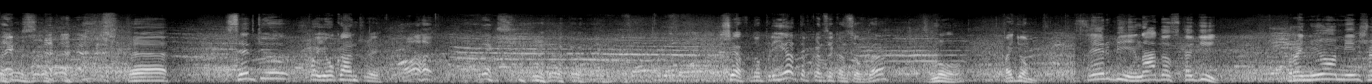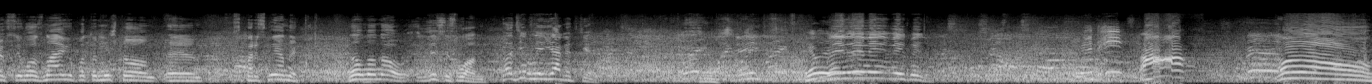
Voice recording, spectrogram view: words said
Thanks. Uh, thank you for your country. oh, thanks. Шеф, ну приятно в конце концов, да? Ну, Пойдем. в Сербии надо сходить. Про нее меньше всего знаю, потому что э, спортсмены... No, no, no, this is one. Клади мне ягодки. Wait, wait, wait, wait, wait. А! О!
